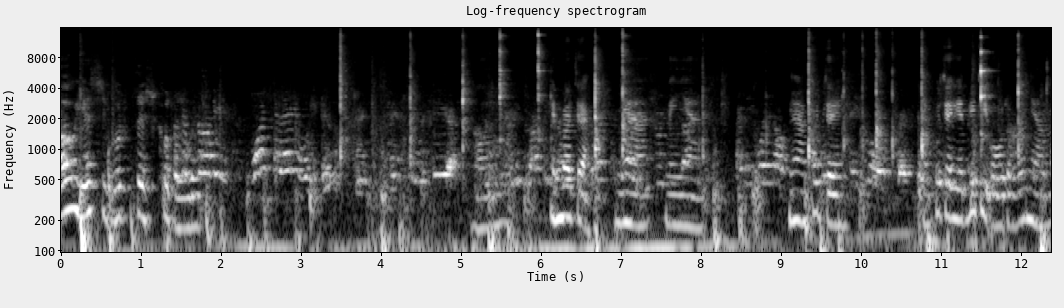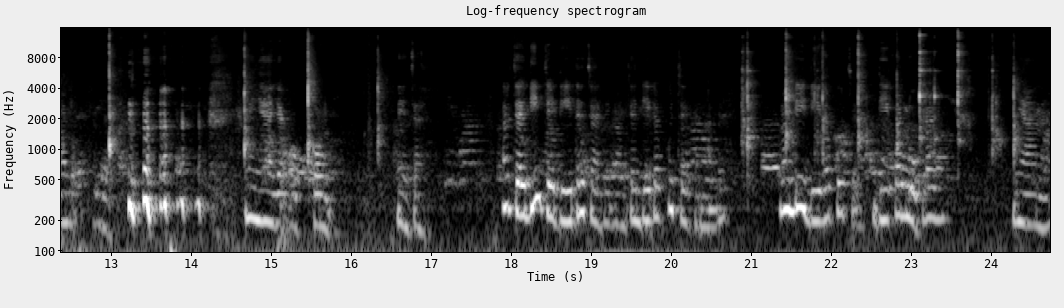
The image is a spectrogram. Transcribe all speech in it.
Oh, yes, you would fish colour. Oh, เห็นว่าจ้ะยาในยายาเข้าใจเข้าใจเห็นวิดีโอแต่ว่ายามาบอกไม่ยาอยากออกกล้องนี่จ้ะ เข้าใจดีใจดีได้ใจพี่น้องใจดีก็พูดใจขนาดเลยน้องดีดีก็พูดใจดีก็ลูกเลยยานะ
